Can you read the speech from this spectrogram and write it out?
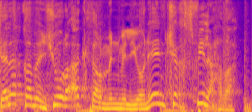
تلقى منشور أكثر من مليونين شخص في لحظة.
